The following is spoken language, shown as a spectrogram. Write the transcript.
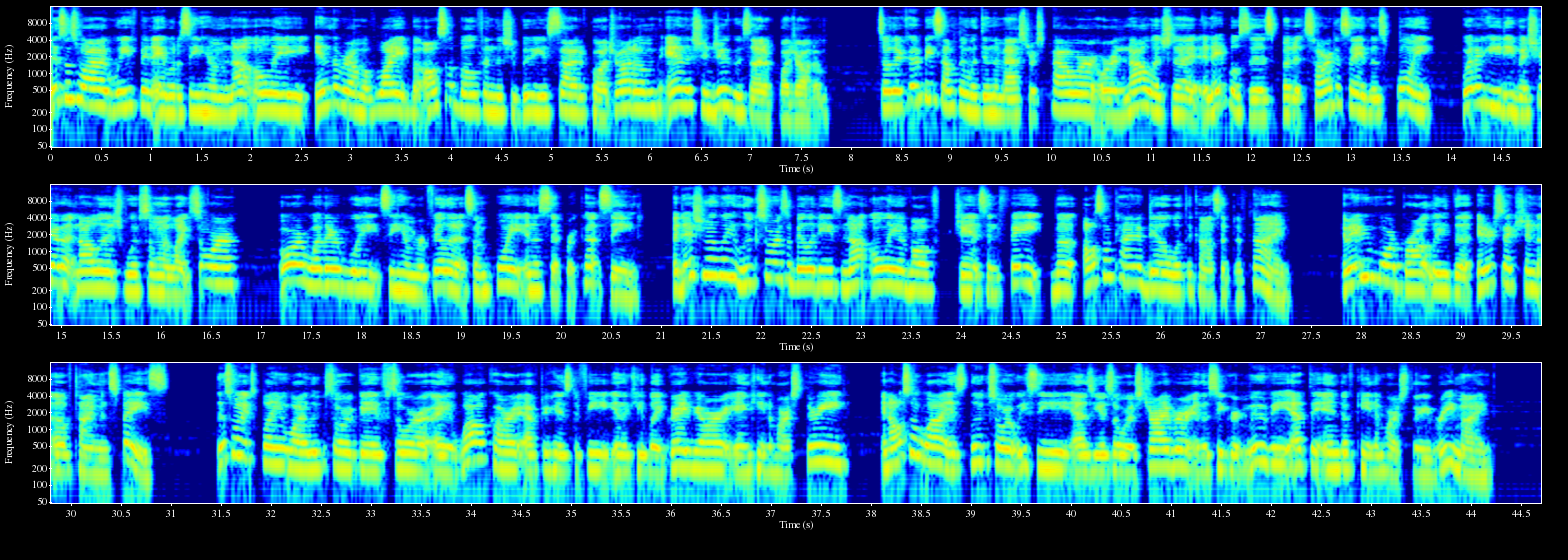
This is why we've been able to see him not only in the realm of light, but also both in the Shibuya side of Quadratum and the Shinjuku side of Quadratum. So there could be something within the Master's power or knowledge that enables this, but it's hard to say at this point whether he'd even share that knowledge with someone like Sora, or whether we see him reveal it at some point in a separate cutscene. Additionally, Luxord's abilities not only involve chance and fate, but also kind of deal with the concept of time, and maybe more broadly, the intersection of time and space. This would explain why Luxord gave Sora a wild card after his defeat in the Keyblade Graveyard in Kingdom Hearts 3, and also why it's Luxord we see as Yozora's driver in the secret movie at the end of Kingdom Hearts 3 Remind.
